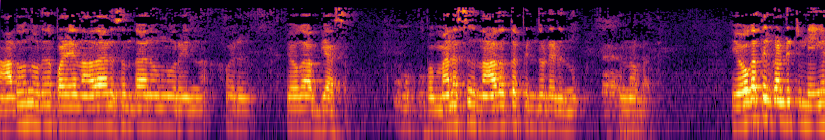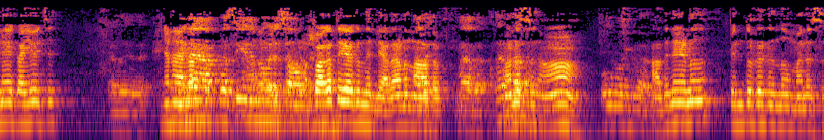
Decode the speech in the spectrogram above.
നാദം എന്ന് പറയുന്ന പഴയ നാദാനുസന്ധാനം എന്ന് പറയുന്ന ഒരു യോഗാഭ്യാസം. അപ്പൊ മനസ്സ് നാദത്തെ പിന്തുടരുന്നു എന്നുള്ള യോഗത്തിൽ കണ്ടിട്ടില്ല? ഇങ്ങനെ കൈവച്ച് അകത്ത് കേൾക്കുന്നില്ലേ? അതാണ് നാദം. മനസ് മനസ്സ് ആ. അതിനെയാണ് പിന്തുടരുന്നത് മനസ്സ്.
